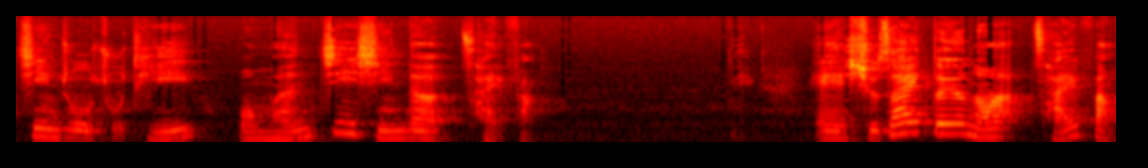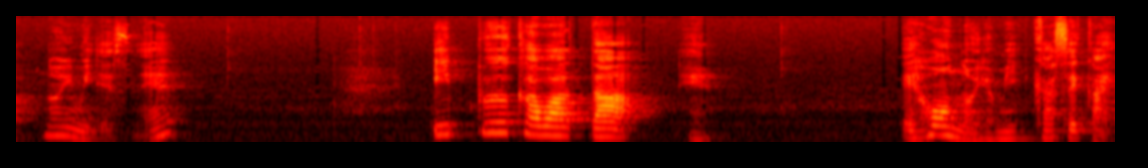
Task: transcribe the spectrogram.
進入主題、我们進行的採訪。えー、取材というのは採訪の意味ですね。一風変わった絵本の読み聞かせ会。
